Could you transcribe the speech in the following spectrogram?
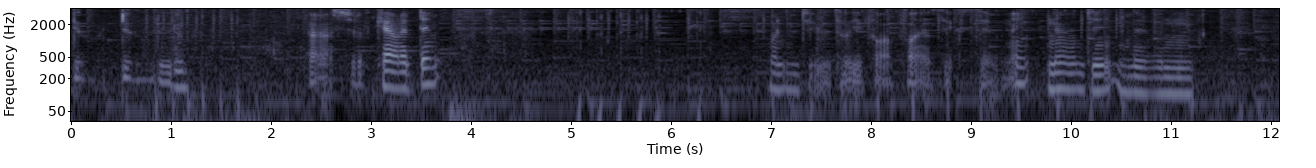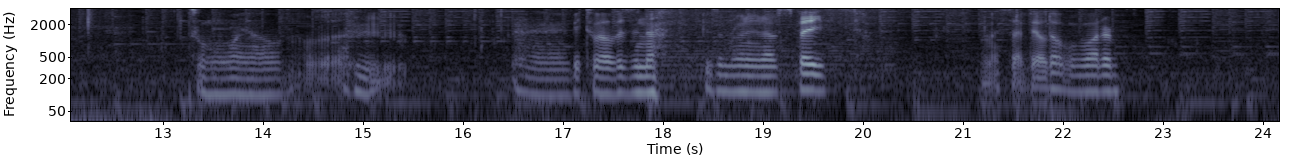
Do, do, do. Ah, should have counted them. One, two, three, four, five, six, seven, eight, nine, ten, eleven, twelve. Hmm. Uh, maybe twelve is enough because I'm running out of space. Unless I build over water.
